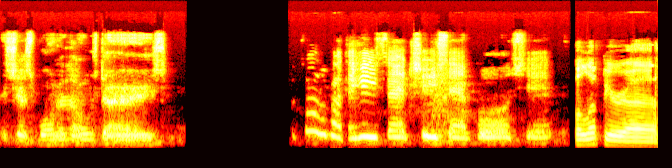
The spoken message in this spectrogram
it's just one of those days. It's all about the he said, she said bullshit. Pull up your uh,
